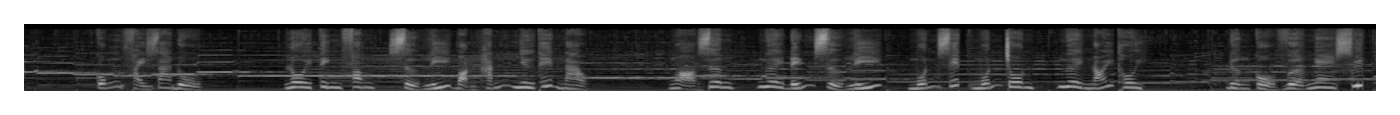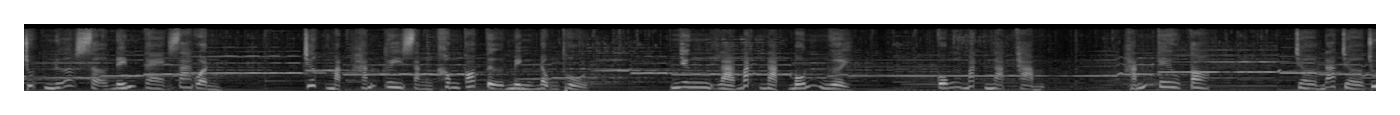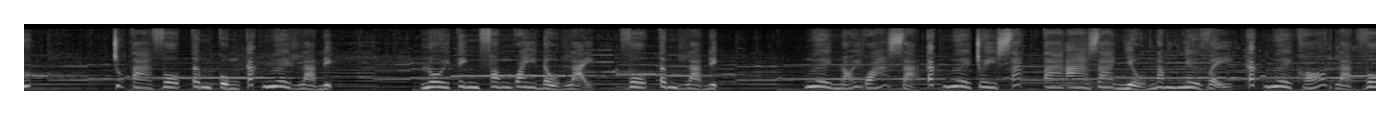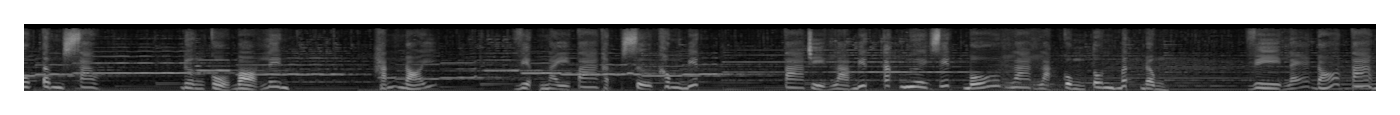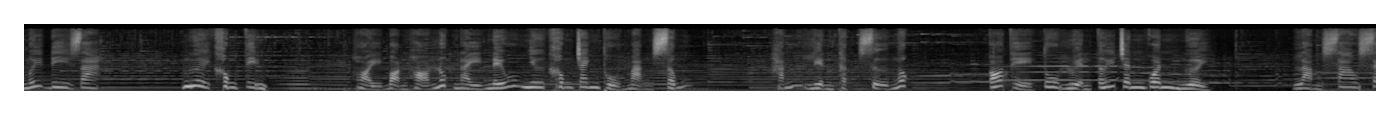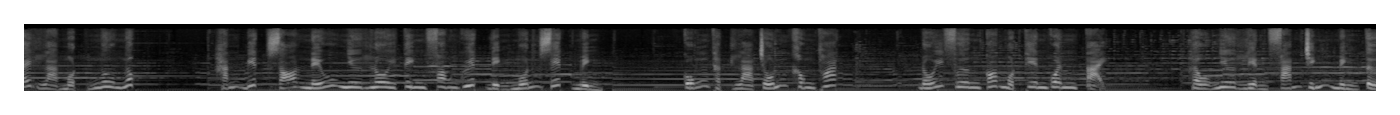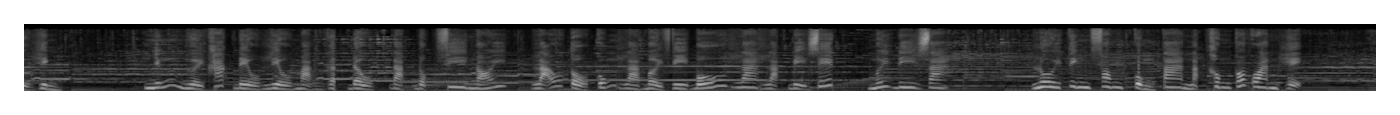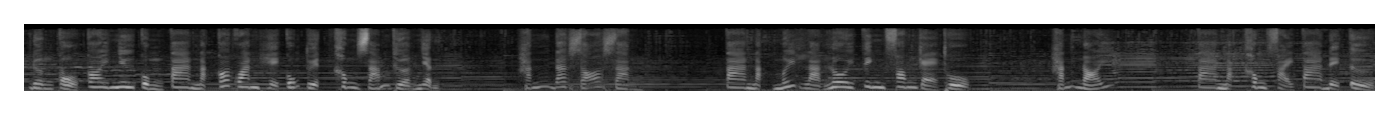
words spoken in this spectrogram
Cũng phải ra đủ Lôi tinh phong, xử lý bọn hắn như thế nào? Ngọ dương, ngươi đến xử lý, Muốn giết muốn chôn, ngươi nói thôi. Đường cổ vừa nghe suýt chút nữa sợ đến tè ra quần. Trước mặt hắn tuy rằng không có tự mình đồng thủ, Nhưng là bắt nạt bốn người. Cũng bắt nạt thảm. Hắn kêu to. Chờ đã chờ chút. Chúng ta vô tâm cùng các ngươi là địch. Lôi tinh phong quay đầu lại. Vô tâm là địch. Ngươi nói quá giả, các ngươi truy sát ta a ra nhiều năm như vậy, Các ngươi khó là vô tâm sao? Đường cổ bò lên. Hắn nói, Việc này ta thật sự không biết. Ta chỉ là biết các ngươi giết bố la lạc cùng tôn bất đồng. Vì lẽ đó ta mới đi ra. Ngươi không tin. Hỏi bọn họ lúc này nếu như không tranh thủ mạng sống. Hắn liền thật sự ngốc. Có thể tu luyện tới chân quân người. Làm sao sẽ là một ngu ngốc? Hắn biết rõ nếu như lôi tinh phong quyết định muốn giết mình. Cũng thật là trốn không thoát. Đối phương có một thiên quân tại. Hầu như liền phán chính mình tử hình. Những người khác đều liều mạng gật đầu Đạt độc phi nói, Lão tổ cũng là bởi vì bố la lạc bị giết mới đi ra. Lôi tinh phong cùng ta nặng không có quan hệ. Đường cổ coi như cùng ta nặng có quan hệ cũng tuyệt không dám thừa nhận. Hắn đã rõ ràng, Ta nặng mới là lôi tinh phong kẻ thù. Hắn nói, Ta nặng không phải ta đệ tử.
